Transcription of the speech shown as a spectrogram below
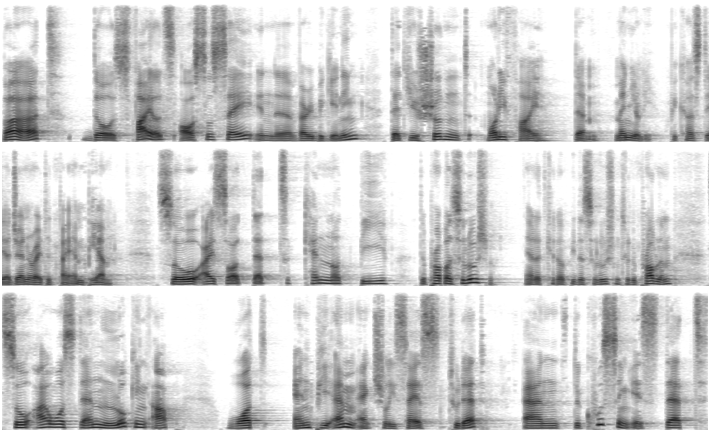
But those files also say in the very beginning that you shouldn't modify them manually because they are generated by npm. So I thought that cannot be the proper solution. Yeah, that cannot be the solution to the problem. So I was then looking up what npm actually says to that. And the cool thing is that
